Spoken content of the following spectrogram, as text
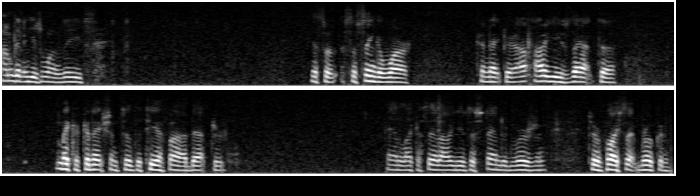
I'm going to use one of these. It's a, it's a single wire connector. I'll, I'll use that to make a connection to the TFI adapter. And like I said I'll use a standard version to replace that broken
